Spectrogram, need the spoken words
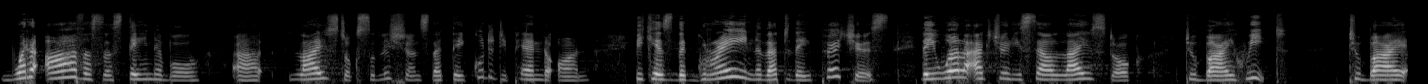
what are the sustainable uh, livestock solutions that they could depend on because the grain that they purchase, they will actually sell livestock to buy wheat, to buy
